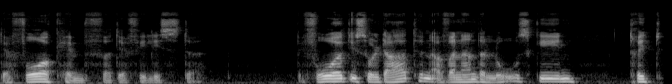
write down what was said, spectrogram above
der Vorkämpfer der Philister. Bevor die Soldaten aufeinander losgehen, tritt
